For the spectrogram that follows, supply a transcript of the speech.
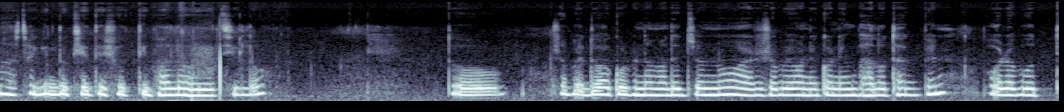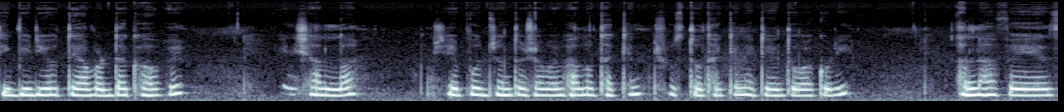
মাছটা কিন্তু খেতে সত্যি ভালো হয়েছিল। তো সবাই দোয়া করবেন আমাদের জন্য আর সবাই অনেক অনেক ভালো থাকবেন। পরবর্তী ভিডিওতে আবার দেখা হবে। ইনশাল্লাহ সে পর্যন্ত সবাই ভালো থাকেন, সুস্থ থাকেন, এটাই দোয়া করি। আল্লাহ হাফেজ।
